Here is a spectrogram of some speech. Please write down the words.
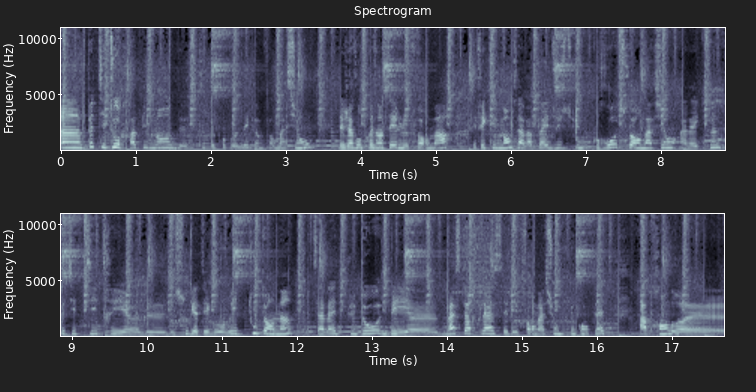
un petit tour rapidement de ce qu'il peut proposer comme formation. Déjà vous présenter le format. Effectivement, ça va pas être juste une grosse formation avec plein de petits titres et euh, de, sous-catégories tout en un. Ça va être plutôt des euh, masterclass et des formations plus complètes à prendre euh,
